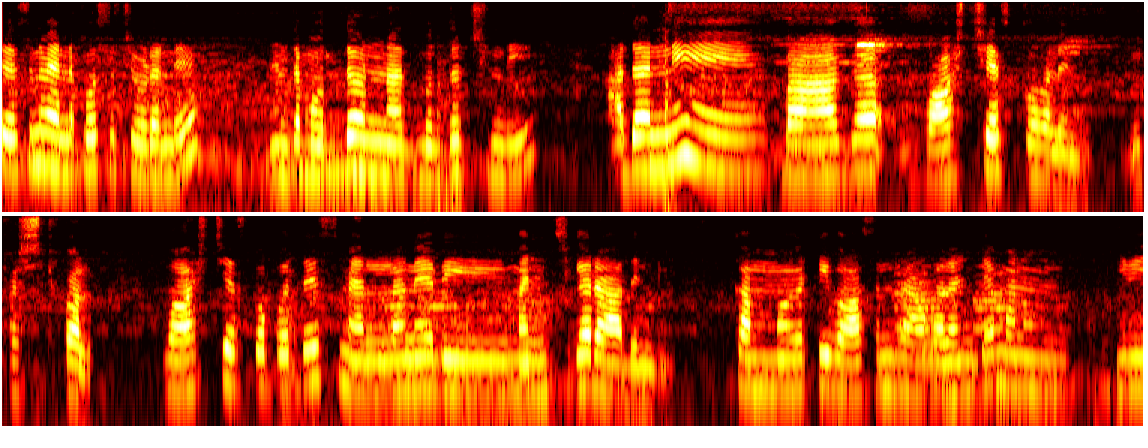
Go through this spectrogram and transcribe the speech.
చేసిన వెన్నపూస చూడండి ఎంత ముద్ద ఉన్న ముద్ద వచ్చింది. దాన్ని బాగా వాష్ చేసుకోవాలండి ఫస్ట్ ఆఫ్ ఆల్. వాష్ చేసుకోకపోతే స్మెల్ అనేది మంచిగా రాదండి. కమ్మటి వాసన రావాలంటే మనం ఇది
